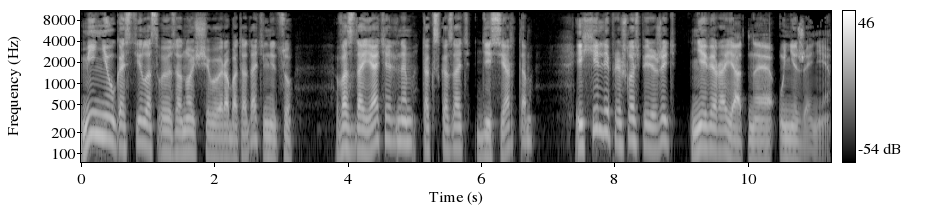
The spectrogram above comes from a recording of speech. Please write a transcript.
Минни угостила свою заносчивую работодательницу воздаятельным, так сказать, десертом и Хилли пришлось пережить невероятное унижение.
